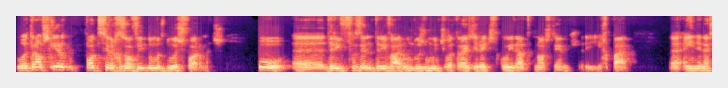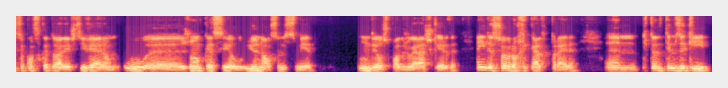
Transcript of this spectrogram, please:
O lateral esquerdo pode ser resolvido de uma de duas formas ou uh, fazendo derivar um dos muitos laterais direitos de qualidade que nós temos, e repare, ainda nesta convocatória estiveram o João Cancelo e o Nelson Semedo, um deles pode jogar à esquerda, ainda sobra o Ricardo Pereira, um, portanto temos aqui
